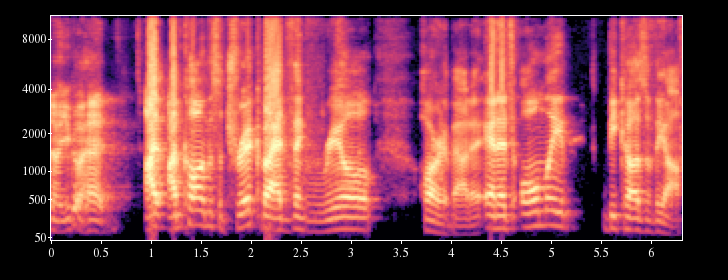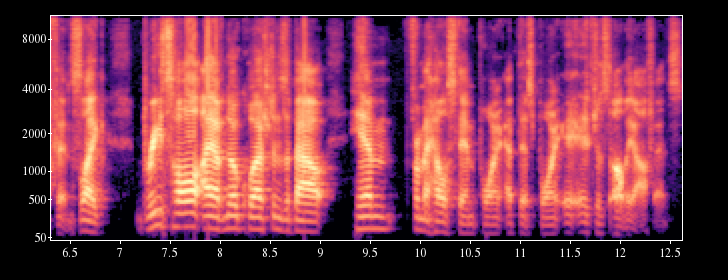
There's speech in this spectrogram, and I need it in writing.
No, you go ahead. I, I'm calling this a trick, but I had to think real hard about it. And it's only because of the offense. Like Breece Hall, I have no questions about him from a health standpoint at this point. It- it's just all the offense.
